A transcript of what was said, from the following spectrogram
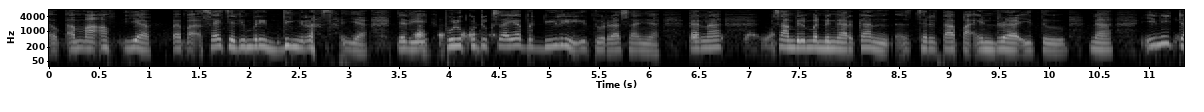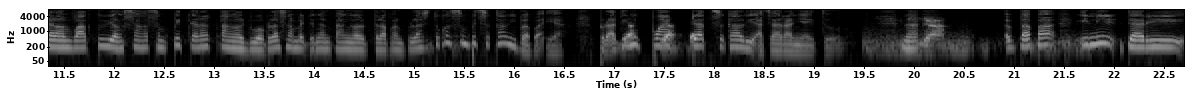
Eh, maaf, ya Bapak, saya jadi merinding rasanya. Jadi bulu kuduk saya berdiri itu rasanya. Karena sambil mendengarkan eh, cerita Pak Indra itu. Nah, ini dalam waktu yang sangat sempit karena tanggal 12 sampai dengan tanggal 18 itu kan sempit sekali Bapak ya. Berarti Ya, ini ya, padat sekali acaranya itu. Nah, Ya. Bapak, ini dari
